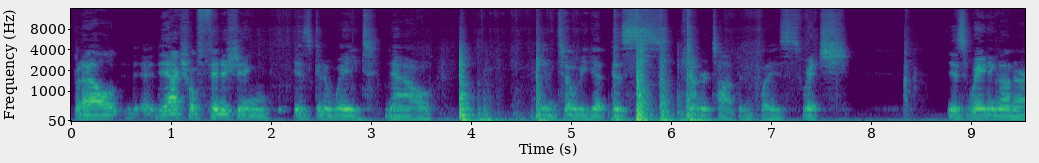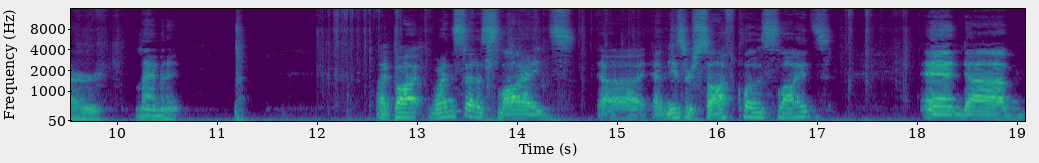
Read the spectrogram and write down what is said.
But I'll, the actual finishing is going to wait now until we get this countertop in place, which is waiting on our laminate. I bought one set of slides, uh, and these are soft close slides, and um,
